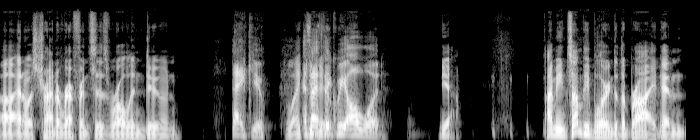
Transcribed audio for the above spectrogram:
Uh, and I was trying to reference his role in Dune, Thank you. Like As you I do. think we all would. yeah. I mean, some people are into The Bride, and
